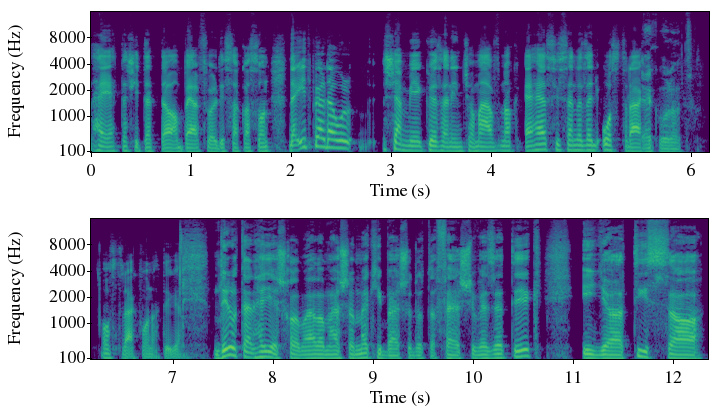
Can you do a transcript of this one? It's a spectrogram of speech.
helyettesítette a belföldi szakaszon. De itt például semmi köze nincs a MÁV-nak ehhez, hiszen ez egy osztrák vonat. Osztrák vonat, igen. Délután Hegyeshalom állomáson meghibásodott a felső vezeték, így a Tisza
